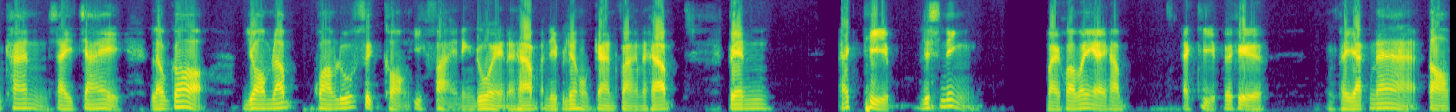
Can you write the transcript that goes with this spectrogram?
ำคัญใส่ใจ แล้วก็ยอมรับความรู้สึกของอีกฝ่ายหนึ่งด้วยนะครับ อันนี้เป็นเรื่องของการฟังนะครับ เป็น active listening หมายความว่ายังไงครับ active ก็คือ พยักหน้าตอบ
